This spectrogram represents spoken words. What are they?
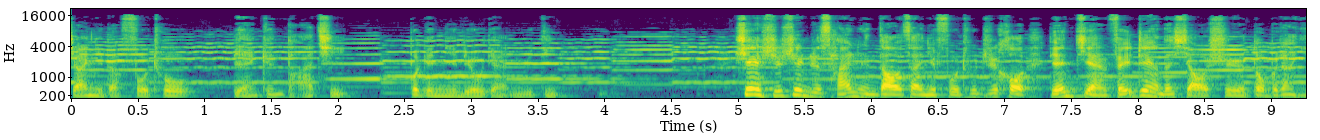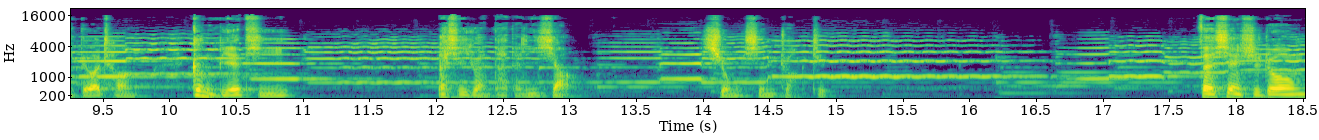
将你的付出。连根拔起，不给你留点余地。现实甚至残忍到，在你付出之后，连减肥这样的小事都不让你得逞，更别提那些远大的理想、雄心壮志。在现实中，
